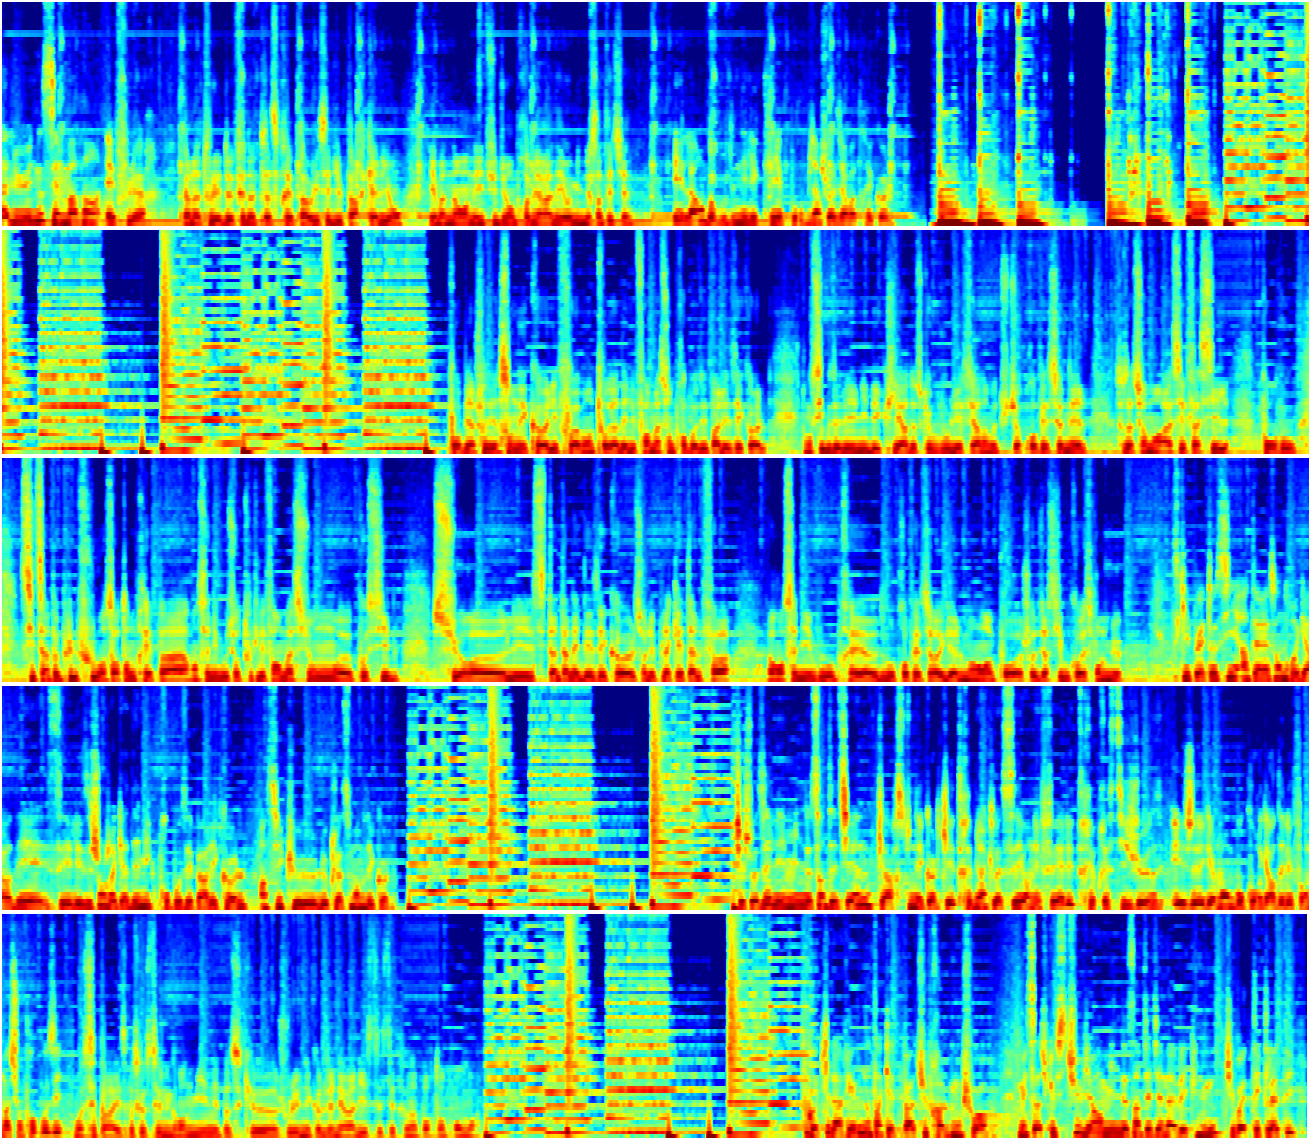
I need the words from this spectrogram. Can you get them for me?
Salut, nous c'est Marin et Fleur. on a tous les deux fait notre classe prépa au lycée du Parc à Lyon et maintenant on est étudiant en première année au mine de Saint-Etienne. Et là, on va vous donner les clés pour bien choisir votre école. Pour bien choisir son école, il faut avant tout regarder les formations proposées par les écoles. Donc si vous avez une idée claire de ce que vous voulez faire dans votre futur professionnel, ce sera sûrement assez facile pour vous. Si c'est un peu plus flou en sortant de prépa, renseignez-vous sur toutes les formations euh, possibles, sur euh, les sites internet des écoles, sur les plaquettes alpha. Renseignez-vous auprès euh, de vos professeurs également pour choisir ce qui vous correspond le mieux. Ce qui peut être aussi intéressant de regarder, c'est les échanges académiques proposés par l'école, ainsi que le classement de l'école. J'ai choisi les mines de Saint-Etienne car c'est une école qui est très bien classée, en effet elle est très prestigieuse et j'ai également beaucoup regardé les formations proposées. Moi c'est pareil, c'est parce que c'était une grande mine et parce que je voulais une école généraliste et c'était très important pour moi. Quoi qu'il arrive, ne t'inquiète pas, tu feras le bon choix. Mais sache que si tu viens aux mines de Saint-Etienne avec nous, tu vas t'éclater.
